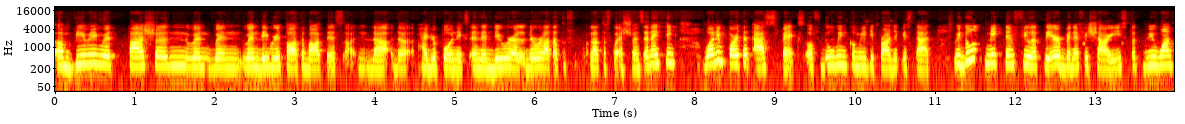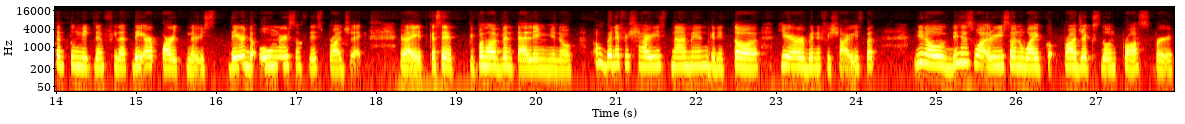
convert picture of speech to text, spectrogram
um, beaming with passion when when when they were taught about this uh, the the hydroponics and then there were there were a lot of a lot of questions. And i think one important aspect of doing community project is that we don't make them feel that they are beneficiaries but we want them to make them feel that they are partners. They're the owners of this project right? Because people have been telling you know ang beneficiaries namin ganito. Here are beneficiaries. But you know this is what reason why projects don't prosper.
